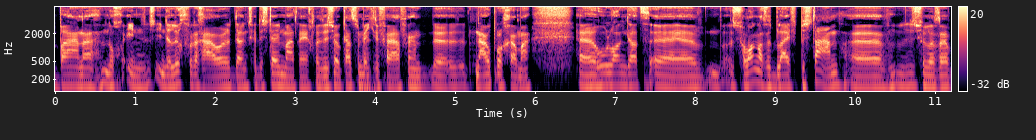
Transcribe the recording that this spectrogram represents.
banen nog in, in de lucht worden gehouden... dankzij de steunmaatregelen. Dus ook dat is een beetje de vraag van het NOW-programma. hoe lang dat... zolang als het blijft bestaan... zullen er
